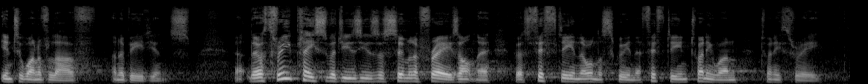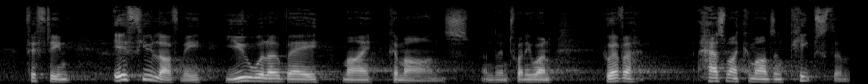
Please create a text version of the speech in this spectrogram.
into one of love and obedience. Uh, there are three places where Jesus uses a similar phrase, aren't there? Verse 15, they're on the screen there 15, 21, 23. 15, if you love me, you will obey my commands. And then 21, whoever has my commands and keeps them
